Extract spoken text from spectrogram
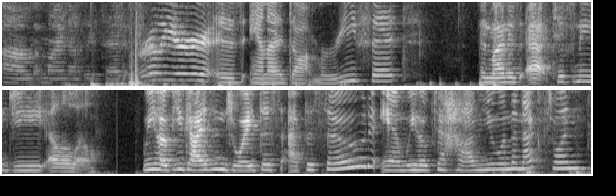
Um, mine, as I said earlier, is Anna.mariefit. And mine is at Tiffany G LOL. We hope you guys enjoyed this episode and we hope to have you on the next one.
